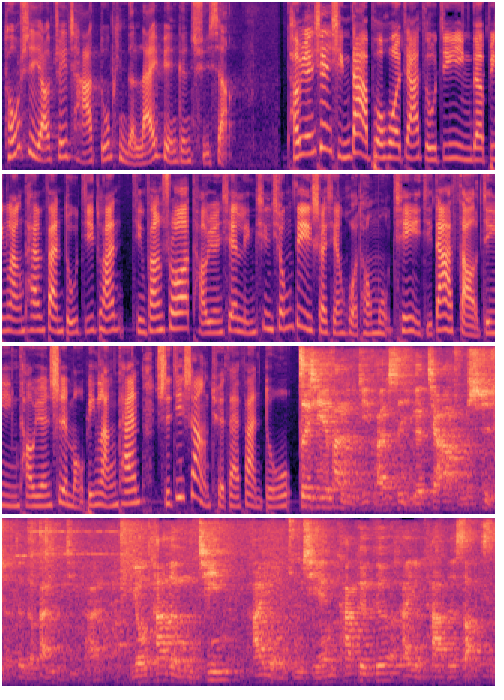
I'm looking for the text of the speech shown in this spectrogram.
同时也要追查毒品的来源跟去向。桃园县刑大破获家族经营的槟榔摊贩毒集团。警方说，桃园县林姓兄弟涉嫌伙同母亲以及大嫂经营桃园市某槟榔摊，实际上却在贩毒。这些贩毒集团是一个家族式的这个贩毒集团，由他的母亲、还有祖贤、他哥哥，还有他的嫂子，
